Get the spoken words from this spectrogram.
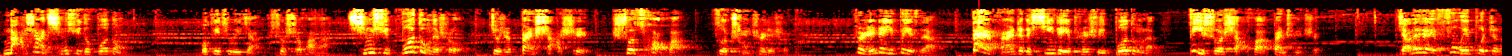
马上情绪都波动。我给诸位讲，说实话啊，情绪波动的时候，就是办傻事、说错话、做蠢事的时候。说人这一辈子啊，但凡这个心这一盆水波动了，必说傻话、办蠢事。讲的这富为不争，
